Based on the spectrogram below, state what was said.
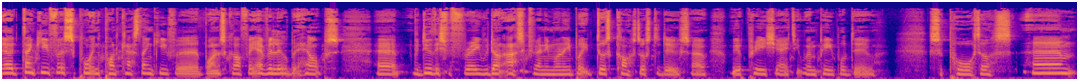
uh, thank you for supporting the podcast. Thank you for buying us coffee. Every little bit helps. Uh, we do this for free. We don't ask for any money, but it does cost us to do so. We appreciate it when people do support us. Um,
